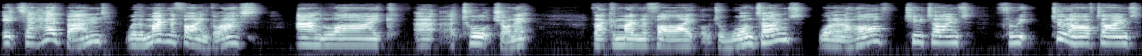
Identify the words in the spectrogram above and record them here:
it's a headband with a magnifying glass and like a, a torch on it that can magnify up to one times, one and a half, two times, three, two and a half times,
